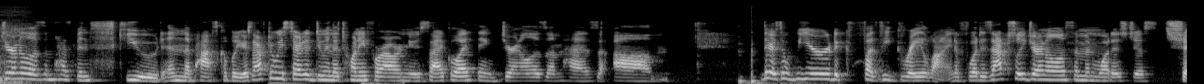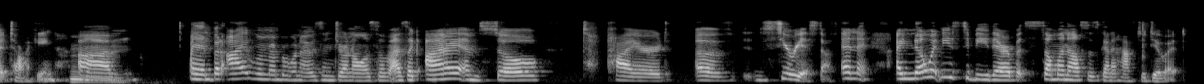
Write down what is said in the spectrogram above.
journalism has been skewed in the past couple years. After we started doing the 24 hour news cycle, I think journalism has. Um, there's a weird fuzzy gray line of what is actually journalism and what is just shit talking. Um, and but I remember when I was in journalism, I was like, I am so tired of serious stuff, and I know it needs to be there, but someone else is going to have to do it.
